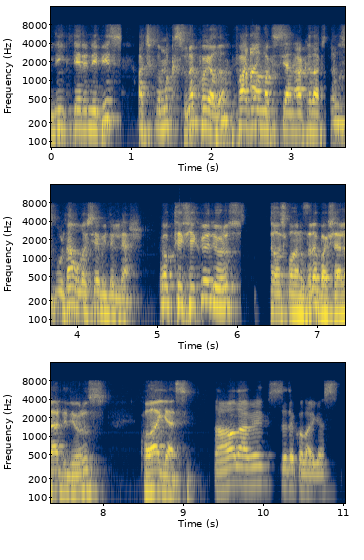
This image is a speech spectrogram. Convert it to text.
linklerini biz açıklama kısmına koyalım. Faydalanmak isteyen arkadaşlarımız buradan ulaşabilirler. Çok teşekkür ediyoruz. Çalışmalarınıza başarılar diliyoruz. Kolay gelsin. Sağ ol abi. Size de kolay gelsin.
